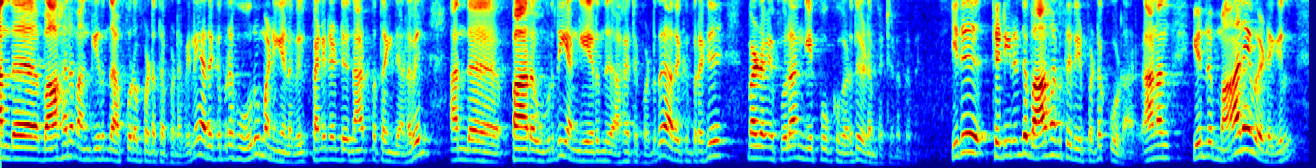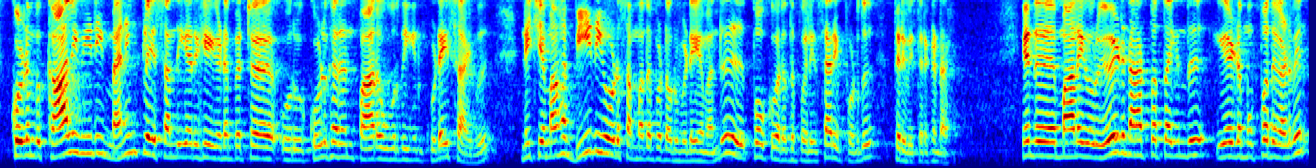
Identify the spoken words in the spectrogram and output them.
அந்த வாகனம் அங்கிருந்து அப்புறப்படுத்தப்படவில்லை. அதுக்கு பிறகு ஒரு மணி அளவில் பன்னிரெண்டு நாற்பத்தைந்து அளவில் அந்த பார ஊர்தி அங்கே இருந்து அகற்றப்பட்டது. அதுக்கு பிறகு வழமை போல அங்கே போக்குவரத்து இடம்பெற்றிருந்தது. இது திடீரென்று வாகனத்தில் ஏற்பட்ட கூடார் ஆனால் இன்று மாலை வேளையில் கொழும்பு காலி வீதி மனிங் பிளேஸ் சந்தை அருகே இடம்பெற்ற ஒரு கொள்கலன் பார ஊர்தியின் குடைசாய்வு நிச்சயமாக வீதியோடு சம்பந்தப்பட்ட ஒரு விடயம் என்று போக்குவரத்து போலீசார் இப்பொழுது தெரிவித்திருக்கின்றார்கள். இன்று மாலை ஒரு ஏழு நாற்பத்தைந்து ஏழு முப்பது அளவில்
